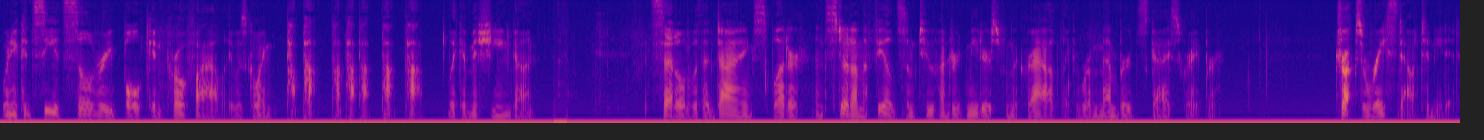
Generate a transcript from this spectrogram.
When you could see its silvery bulk and profile, it was going pop pop pop pop pop pop pop like a machine gun. It settled with a dying splutter and stood on the field some two hundred meters from the crowd like a remembered skyscraper. Trucks raced out to meet it.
